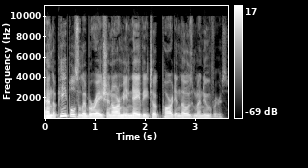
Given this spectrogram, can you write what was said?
and the People's Liberation Army Navy took part in those maneuvers.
